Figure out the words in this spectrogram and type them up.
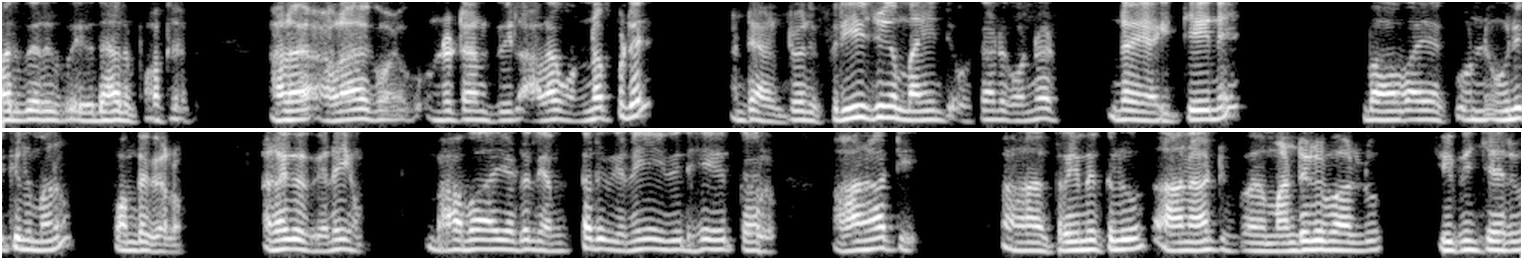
పరిపేరు విధాలు పోతుంది. అలా అలా ఉండటానికి వీలు అలా ఉన్నప్పుడే అంటే అటువంటి ఫ్రీజింగ్ మైండ్ ఒక ఉన్న అయితేనే బాబా యొక్క ఉనికిని మనం పొందగలం. అలాగే వినయం. బాబా ఎడలు ఎంతటి వినయ విధేయతలు ఆనాటి ప్రేమికులు ఆనాటి మండలి వాళ్ళు చూపించారు.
